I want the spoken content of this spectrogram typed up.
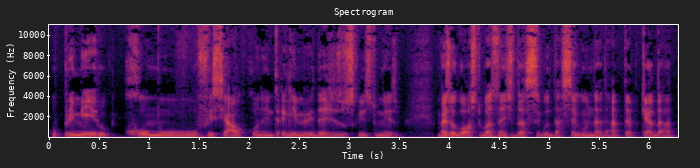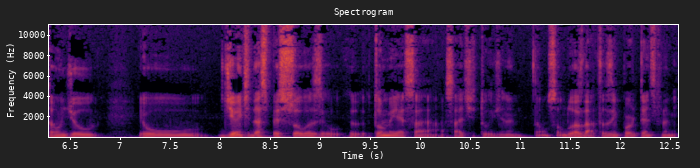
o primeiro como oficial, quando eu entreguei minha vida a Jesus Cristo mesmo. Mas eu gosto bastante da, da segunda data, porque é a data onde eu, eu diante das pessoas, eu, eu tomei essa, essa atitude. Né? Então são duas datas importantes para mim.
